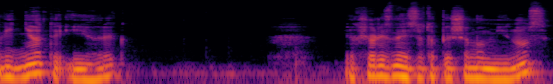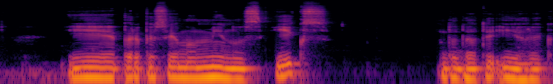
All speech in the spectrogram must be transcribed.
відняти y. Якщо різницю, то пишемо мінус. І переписуємо мінус x, додати y.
